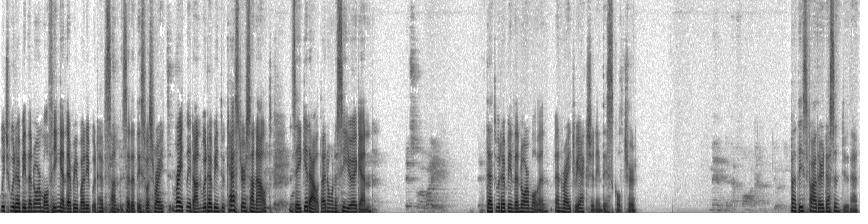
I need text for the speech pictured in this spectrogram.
which would have been the normal thing and everybody would have son, said that this was right rightly done would have been to cast your son out and say get out i don't want to see you again that would have been the normal and, and right reaction in this culture but this father doesn't do that.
